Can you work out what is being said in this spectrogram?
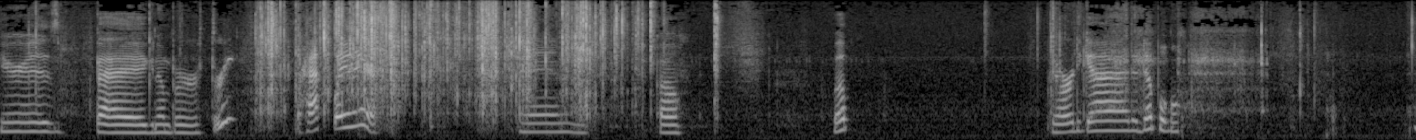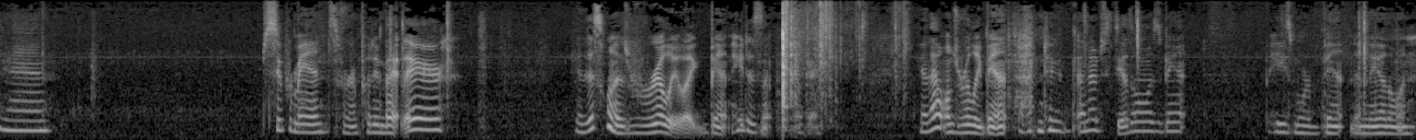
here is bag number three. We're halfway there. And, oh, well, we already got a double. And Superman, so we're going to put him back there. Yeah, this one is really like bent. He doesn't, okay. Yeah, that one's really bent. I, knew, I noticed the other one was bent, but he's more bent than the other one.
